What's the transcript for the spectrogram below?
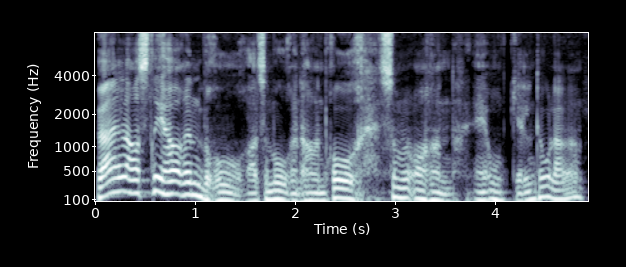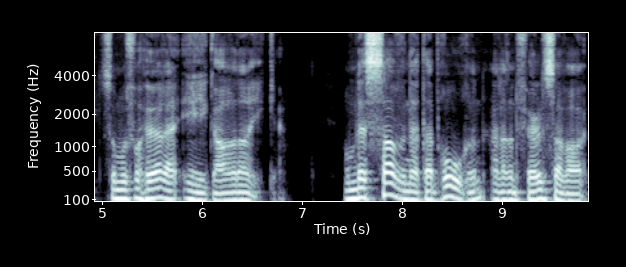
Vel, Astrid har en bror, altså moren har en bror, som, og han er onkelen til Olav, som hun får høre er i Garderriket. Om det er savnet etter broren eller en følelse av å ha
